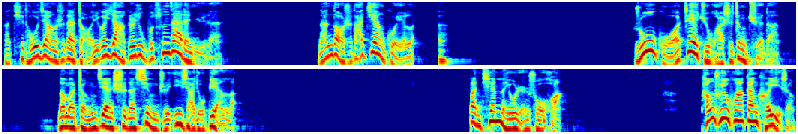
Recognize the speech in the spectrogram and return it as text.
那剃头匠是在找一个压根就不存在的女人？难道是他见鬼了？嗯，如果这句话是正确的，那么整件事的性质一下就变了。半天没有人说话。唐垂花干咳一声：“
